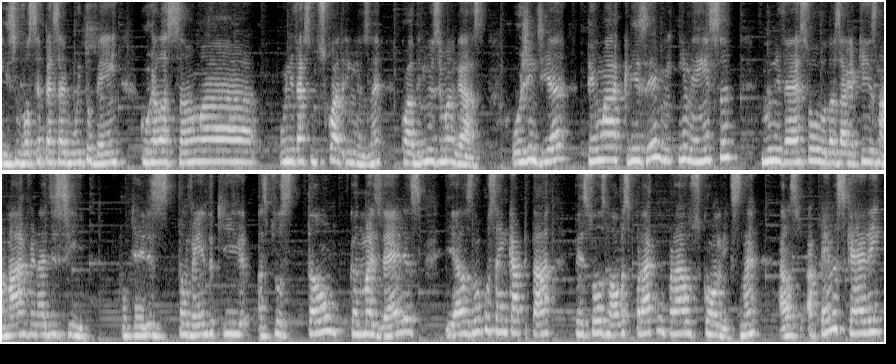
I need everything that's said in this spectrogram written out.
isso você percebe muito bem com relação ao universo dos quadrinhos, né? Quadrinhos e mangás. Hoje em dia tem uma crise im- imensa no universo das HQs na Marvel na DC, porque eles estão vendo que as pessoas estão ficando mais velhas e elas não conseguem captar pessoas novas para comprar os comics, né? Elas apenas querem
